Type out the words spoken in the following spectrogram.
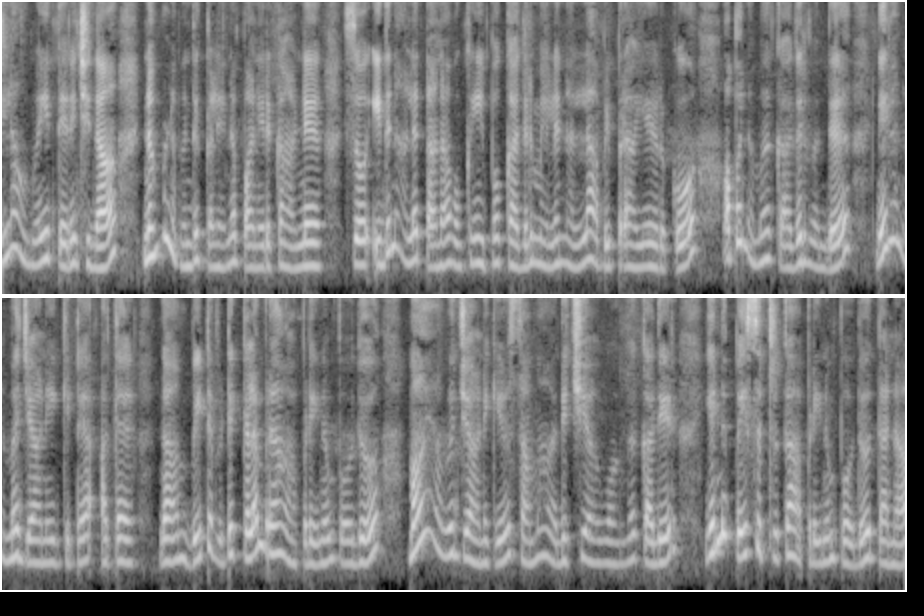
எல்லா உண்மையும் தெரிஞ்சுதான் நம்மளை வந்து கல்யாணம் பண்ணியிருக்கான்னு ஸோ இதனால தனாவுக்கும் இப்போ கதிர் மேலே நல்ல அபிப்பிராயம் இருக்கும். அப்போ நம்ம கதிர் வந்து நேரம் நம்ம ஜானகி கிட்ட அத்தை நான் வீட்டை விட்டு கிளம்புறேன் அப்படின்னும் போது மாயாவும் ஜானகியும் செம அதிர்ச்சி ஆகுவாங்க கதிர் என்ன பேசிட்டு இருக்கா? அப்படின்னும் போது தனா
